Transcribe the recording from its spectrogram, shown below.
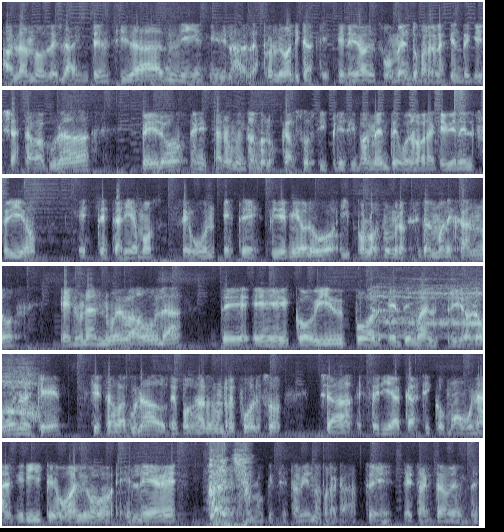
hablando de la intensidad ni, de las problemáticas que generaba en su momento para la gente que ya está vacunada, pero están aumentando los casos y principalmente, bueno, ahora que viene el frío, este, estaríamos, según este epidemiólogo y por los números que se están manejando, en una nueva ola de eh, COVID por el tema del frío. Lo bueno es que si estás vacunado, te puedes dar un refuerzo, ya sería casi como una gripe o algo leve, por lo que se está viendo por acá. Sí, exactamente.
